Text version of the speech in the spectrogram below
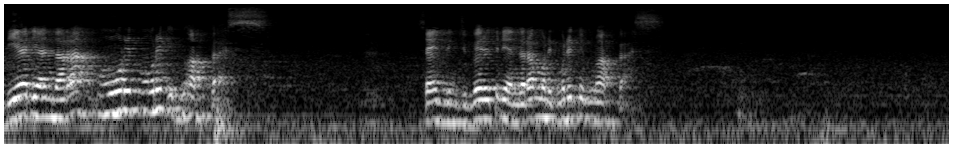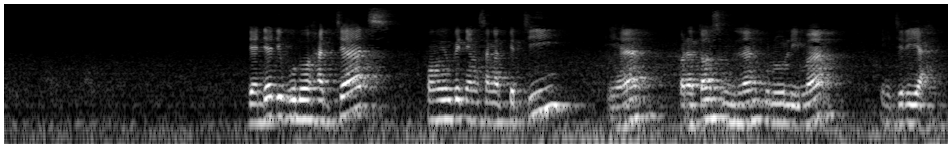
Dia di antara murid-murid Ibnu Abbas. Said bin Jubair itu di antara murid-murid Ibnu Abbas. dan dia dibunuh Hajjaj pemimpin yang sangat kecil, ya pada tahun 95 Hijriah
